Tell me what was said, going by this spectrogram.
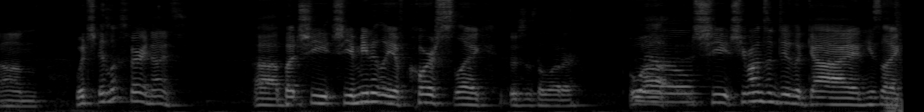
um, which it looks very nice. Uh, but she she immediately, of course, like loses the letter. Well, No. she she runs into the guy and he's like.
